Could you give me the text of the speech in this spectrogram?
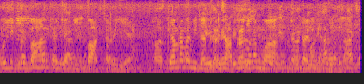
होली की बात चर्चा की बात कर रही है। कैमरामैन विजय के साथ कुमार।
